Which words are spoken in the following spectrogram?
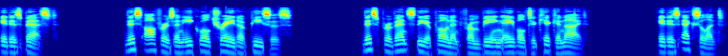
It is best. This offers an equal trade of pieces. This prevents the opponent from being able to kick a knight. It is excellent.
